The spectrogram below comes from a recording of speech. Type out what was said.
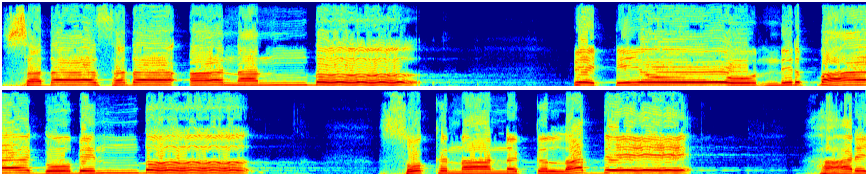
ਸਦਾ ਸਦਾ ਆਨੰਦ ਭੇਟਿਓ ਨਿਰਭੈ ਗੋਬਿੰਦ। ਸੁਖ ਨਾਨਕ ਲਾਦੇ ਹਰ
